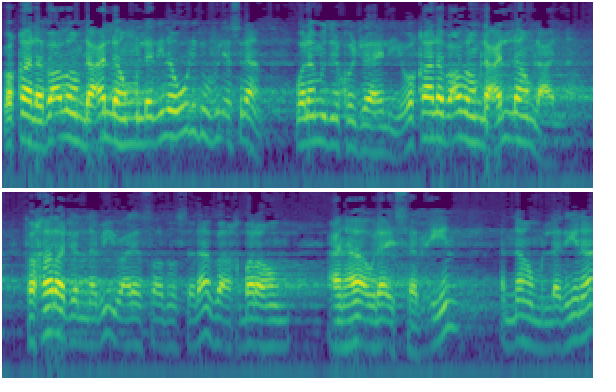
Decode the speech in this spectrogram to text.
وقال بعضهم لعلهم الذين ولدوا في الإسلام ولم يدركوا الجاهلية. وقال بعضهم لعلهم لعلهم. فخرج النبي عليه الصلاة والسلام فأخبرهم عن هؤلاء السبعين أنهم الذين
